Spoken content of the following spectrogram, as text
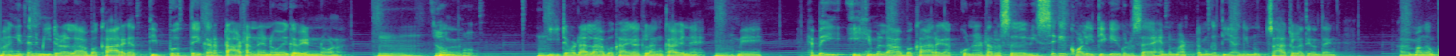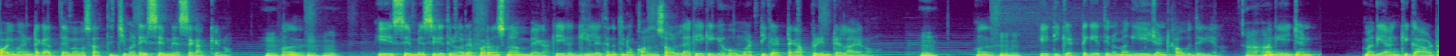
මංහිතන මීටර ලාභකාරගත් තිබ්බොත් ඒකර ටාට නැනෝ එක වෙන්න ඕන. ඊට වඩා ලාභකායකක් ලංකාව නෑ. මේ හැබැයි එහෙම ලාභකාරක් වුණට සර්විස්සගේ කොලිටික එකකුළු සෑහෙන මට්ටමක තියන්ගින් උත්සාහ කල තින දැන් මඟ පොයිමට ගත්ත. ම සත්තිචිමට එසමස එකක් කෙනවා ඒසමසි තින රෙෆරන්ස් නම්බ එක එක ගිල් එතන තින කොන්සොල්ල එක ගෙහෝ මටිකට්ටක් පින්ටලායනවා ඒ ටිකට්ක තින මගේ ඒජන්ට් කවුද කියලා. මගේ ඒජන්ට් මගේ අංකිකාවට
